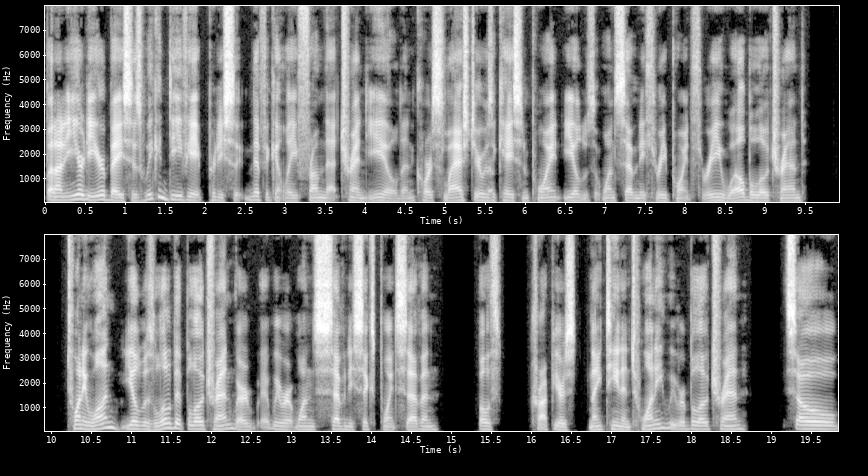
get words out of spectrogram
But on a year to year basis, we can deviate pretty significantly from that trend yield. And of course, last year was a case in point. Yield was at 173.3, well below trend. 21, yield was a little bit below trend, where we were at 176.7. Both crop years 19 and 20, we were below trend. So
